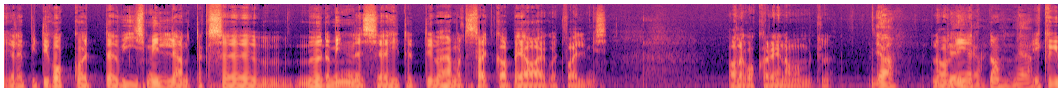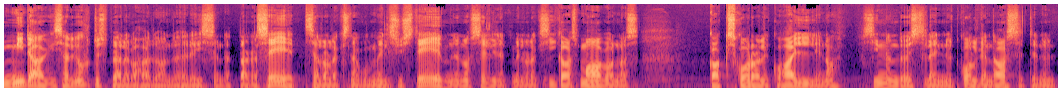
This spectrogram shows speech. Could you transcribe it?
ja lepiti kokku, et viis milli antakse mööda minnes ja ehitati vähemalt Satka peaaegu et valmis. A Le Coq Arena, ma mõtlen. jah no okay, nii, et noh, ikkagi midagi seal juhtus peale kahe tuhande üheteistkümnendat, aga see, et seal oleks nagu meil süsteemne noh, selline, et meil oleks igas maakonnas kaks korralikku halli, noh, siin on tõesti läinud kolmkümmend aastat ja nüüd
